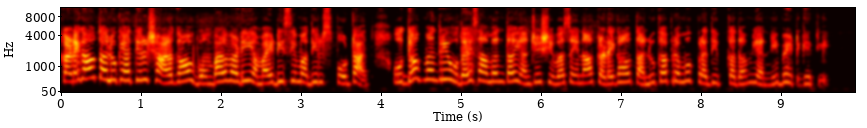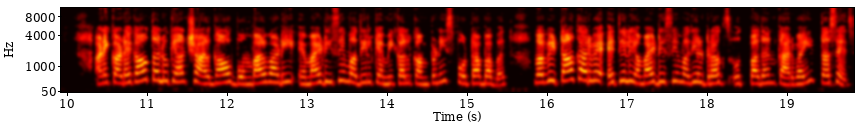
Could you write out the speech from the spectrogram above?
कडेगाव तालुक्यातील Shalgaon Bombalwadi M I D मधील स्फोटात उद्योगमंत्री उदय सामंत यांची शिवसेना कडेगाव तालुका प्रमुख प्रदीप कदम यांनी भेट घेतली. आणि कडेगाव तालुक्यात शाळगाव बोंबाळवाडी एम एमआयडीसी मधील केमिकल कंपनी स्फोटाबाबत व विटा कर्वे येथील एम एमआयडीसी मधील ड्रग्ज उत्पादन कारवाई तसेच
